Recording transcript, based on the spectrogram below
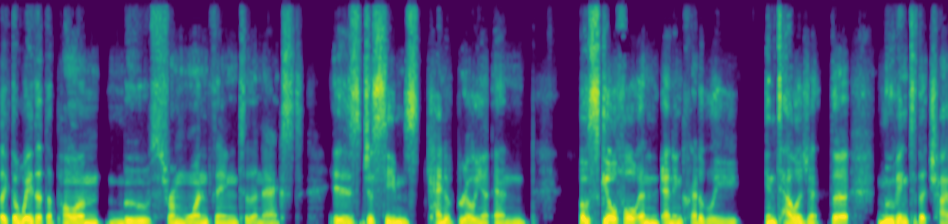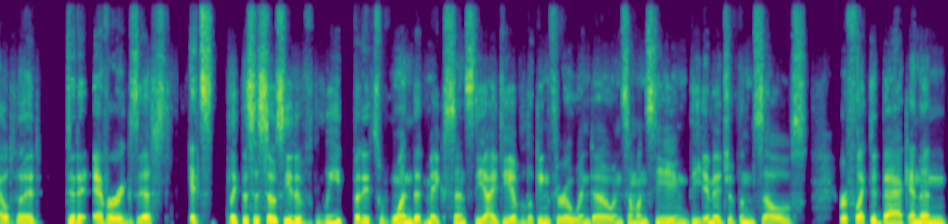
Like the way that the poem moves from one thing to the next is just seems kind of brilliant and both skillful and, and incredibly intelligent. The moving to the childhood did it ever exist? It's like this associative leap, but it's one that makes sense. The idea of looking through a window and someone seeing the image of themselves reflected back, and then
